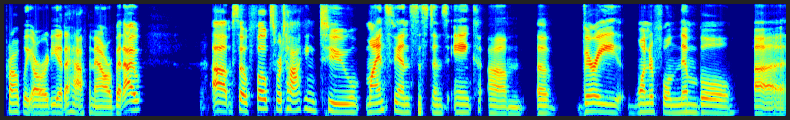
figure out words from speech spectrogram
probably already at a half an hour. But I, um, so folks, we're talking to Mindspan Systems Inc., um, a very wonderful, nimble uh,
